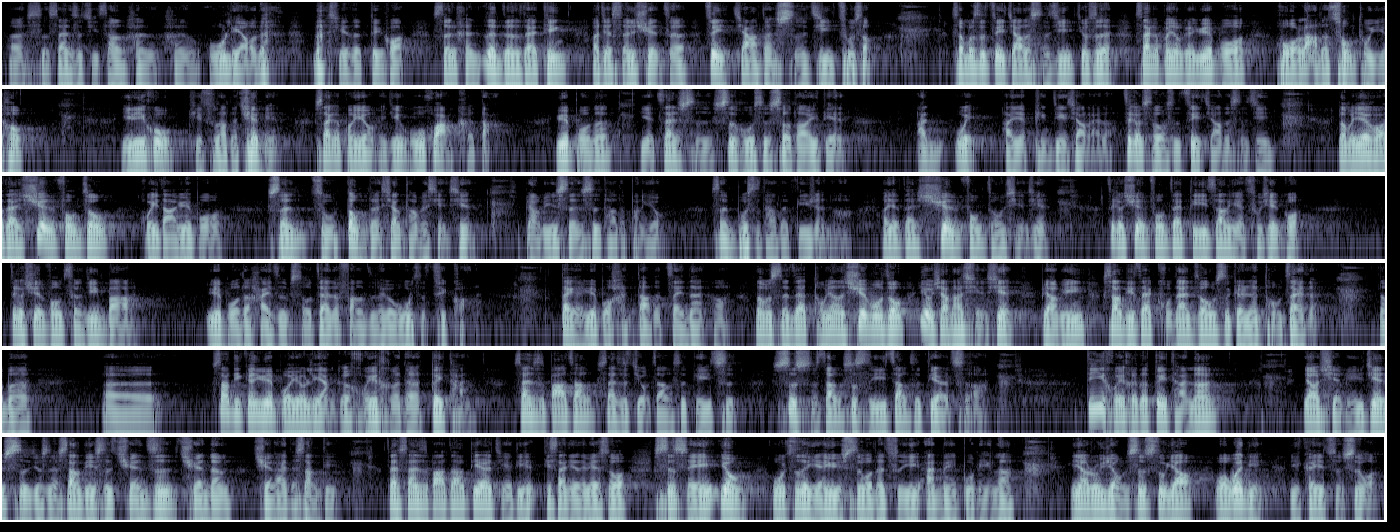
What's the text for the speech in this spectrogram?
呃，是三十几章很很无聊的 那些的对话，神很认真的在听，而且神选择最佳的时机出手。什么是最佳的时机？就是三个朋友跟约伯火辣的冲突以后。以利户提出他的劝勉，三个朋友已经无话可打，约伯呢也暂时似乎是受到一点安慰，他也平静下来了。这个时候是最佳的时机。那么耶和华在旋风中回答约伯，神主动的向他们显现，表明神是他的朋友，神不是他的敌人啊！而且在旋风中显现，这个旋风在第一章也出现过，这个旋风曾经把。约伯的孩子所在的房子那个屋子吹垮了，带给约伯很大的灾难啊。那么神在同样的旋风中又向他显现，表明上帝在苦难中是跟人同在的。那么，呃，上帝跟约伯有两个回合的对谈，三十八章、三十九章是第一次，四十章、四十一章是第二次啊。第一回合的对谈呢，要显明一件事，就是上帝是全知、全能、全爱的上帝。在三十八章第二节第第三节那边说：“是谁用无知的言语使我的旨意暧昧不明呢？你要如勇士束腰，我问你，你可以指示我。”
